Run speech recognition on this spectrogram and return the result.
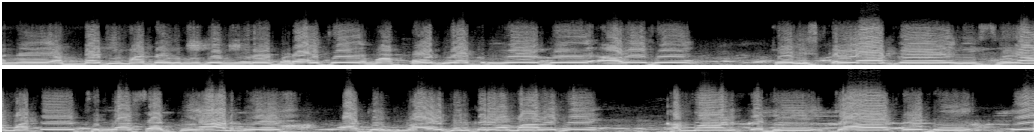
અને અંબાજી માતાજીનો જે મેળો ભરાય છે, એમાં પદયાત્રીઓ જે આવે છે, ચોવીસ કલાક એની સેવા માટે છેલ્લા સાતથી આઠ દિવસ આ કેમ્પનું આયોજન કરવામાં આવે છે. ખમણ, કઢી, ચા, કોફી એ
